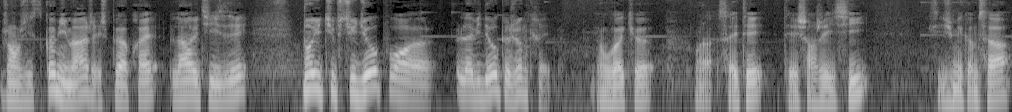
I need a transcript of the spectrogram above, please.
J'enregistre comme image et je peux après la réutiliser dans YouTube Studio pour euh, la vidéo que je viens de créer. Et on voit que voilà, ça a été téléchargé ici. Si je mets comme ça,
